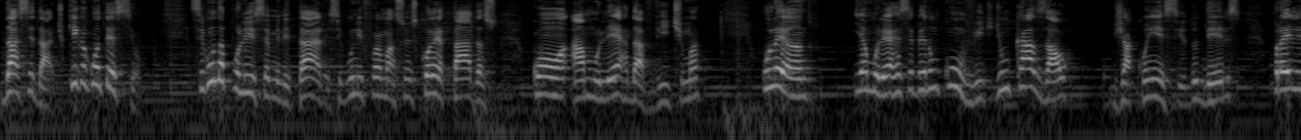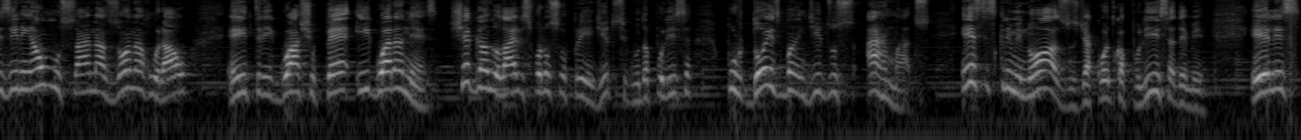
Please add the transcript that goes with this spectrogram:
da cidade. O que, que aconteceu? Segundo a polícia militar, e segundo informações coletadas com a mulher da vítima, o Leandro e a mulher receberam um convite de um casal já conhecido deles para eles irem almoçar na zona rural entre Guaxupé e Guaranés. Chegando lá, eles foram surpreendidos, segundo a polícia, por dois bandidos armados. Esses criminosos, de acordo com a polícia, Ademir, eles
